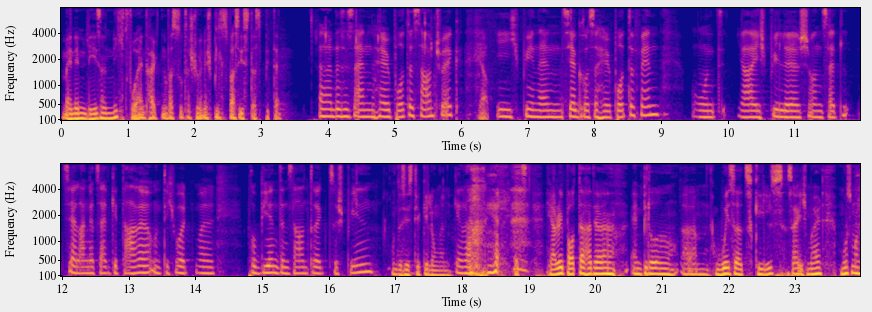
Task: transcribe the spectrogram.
meinen Lesern nicht vorenthalten, was du da Schönes spielst. Was ist das bitte? Äh, das ist ein Harry Potter Soundtrack. Ja. Ich bin ein sehr großer Harry Potter Fan und ja, ich spiele schon seit sehr langer Zeit Gitarre und ich wollte mal probieren, den Soundtrack zu spielen. Und es ist dir gelungen. Genau. Ja. Jetzt, Harry Potter hat ja ein bisschen ähm, Wizard-Skills, sage ich mal. Muss man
